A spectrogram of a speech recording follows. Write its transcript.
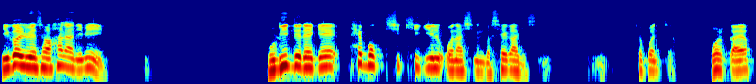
이걸 위해서 하나님이 우리들에게 회복시키길 원하시는 것 세 가지 있습니다. 첫 번째, 뭘까요?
